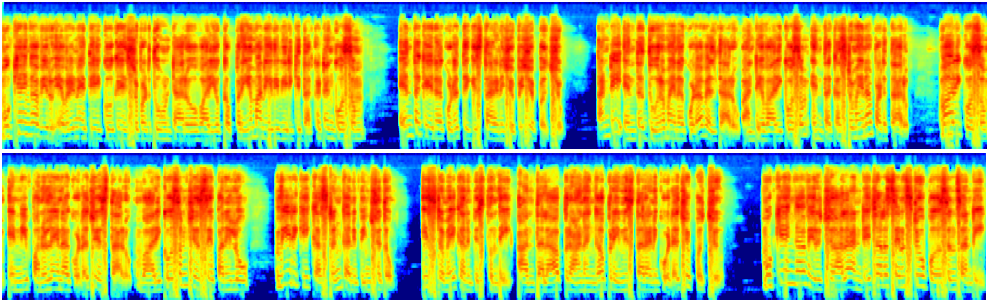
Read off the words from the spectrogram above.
ముఖ్యంగా వీరు ఎవరినైతే ఎక్కువగా ఇష్టపడుతూ ఉంటారో వారి యొక్క ప్రేమ అనేది వీరికి దక్కటం కోసం ఎంతకైనా కూడా తెగిస్తారని చెప్పి చెప్పొచ్చు. అంటే ఎంత దూరమైనా కూడా వెళ్తారు. అంటే వారి కోసం ఎంత కష్టమైనా పడతారు. వారి కోసం ఎన్ని పనులైనా కూడా చేస్తారు. వారి కోసం చేసే పనిలో వీరికి కష్టం కనిపించదు. ఇష్టమే కనిపిస్తుంది. అంతలా ప్రాణంగా ప్రేమిస్తారని కూడా చెప్పొచ్చు. ముఖ్యంగా వీరు చాలా అంటే చాలా సెన్సిటివ్ పర్సన్స్ అండి.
